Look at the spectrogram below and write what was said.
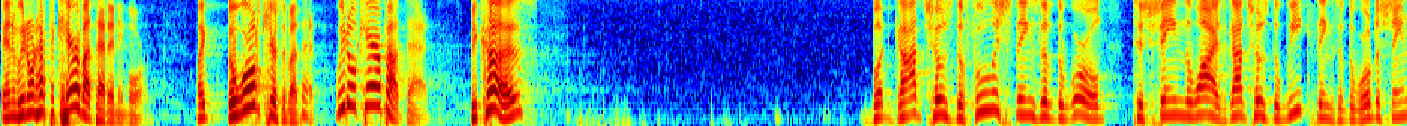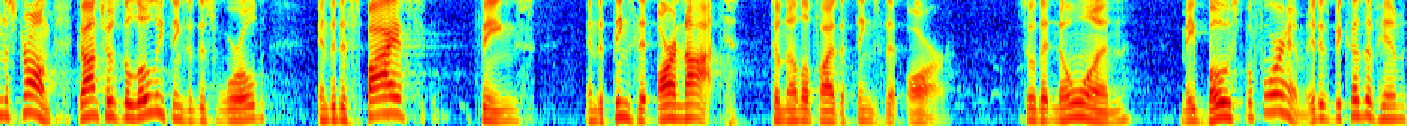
And we don't have to care about that anymore. Like the world cares about that. We don't care about that. Because but God chose the foolish things of the world to shame the wise. God chose the weak things of the world to shame the strong. God chose the lowly things of this world and the despised things and the things that are not to nullify the things that are, so that no one may boast before him. It is because of him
